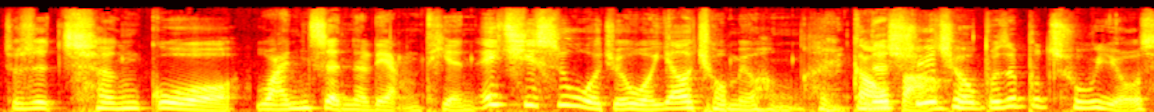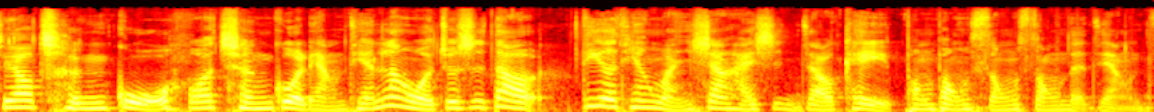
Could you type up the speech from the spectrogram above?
就是撑过完整的两天？哎，其实我觉得我要求没有很很高吧。你的需求不是不出油，是要撑过，我要撑过两天，让我就是到第二天晚上还是你知道可以蓬蓬松松的这样子。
